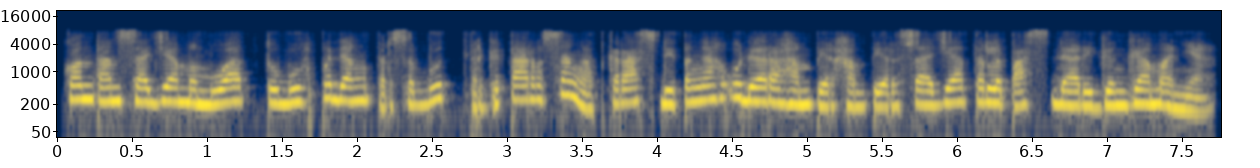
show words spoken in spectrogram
kontan saja membuat tubuh pedang tersebut tergetar sangat keras di tengah udara hampir-hampir saja terlepas dari genggamannya.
